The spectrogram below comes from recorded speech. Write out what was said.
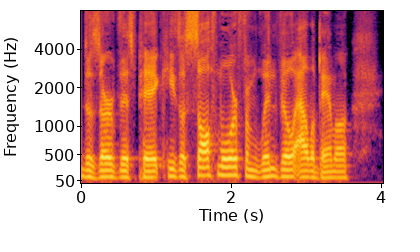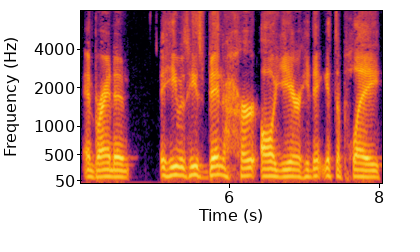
deserved this pick. He's a sophomore from Linville, Alabama. And Brandon, he was he's been hurt all year. He didn't get to play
